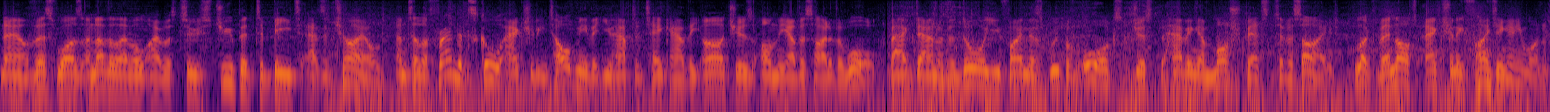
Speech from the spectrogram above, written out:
Now, this was another level I was too stupid to beat as a child, until a friend at school actually told me that you have to take out the archers on the other side of the wall. Back down at the door, you find this group of orcs just having a mosh pit to the side. Look, they're not actually fighting anyone.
